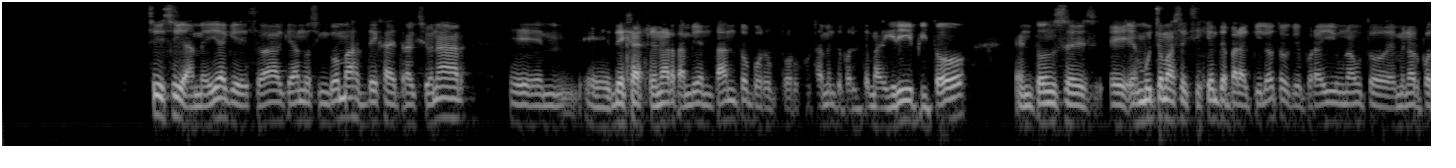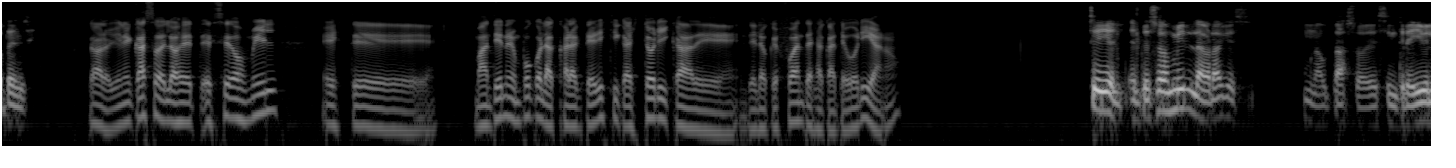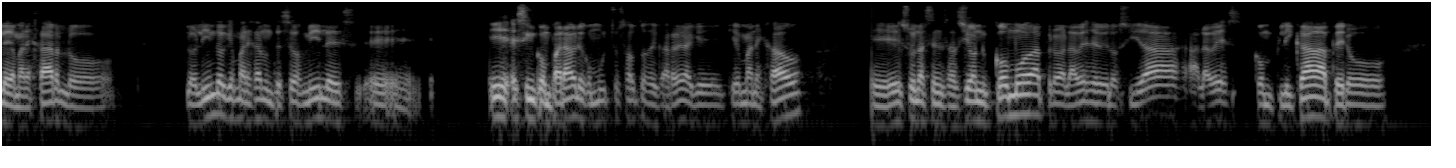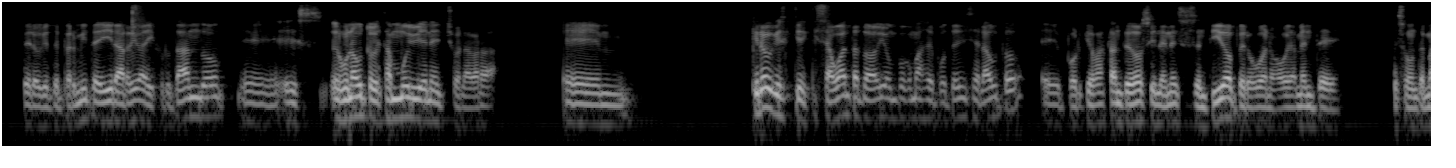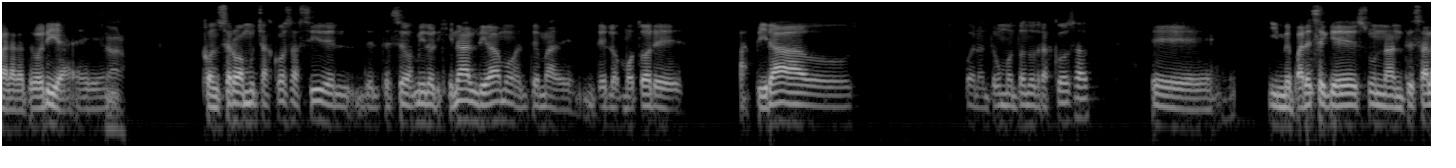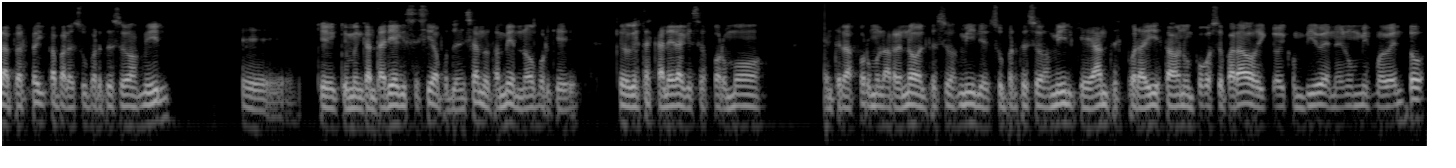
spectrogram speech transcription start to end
Sí, sí, a medida que se va quedando sin gomas, deja de traccionar, em, eh, deja de frenar también tanto por, por, justamente por el tema del grip y todo. Entonces eh, es mucho más exigente para el piloto que por ahí un auto de menor potencia. Claro, y en el caso de los de TC2000, este, mantienen un poco la característica histórica de, de lo que fue antes la categoría, ¿no? Sí, el, el TC2000 la verdad que es un autazo, es increíble de manejar. Lo, lindo que es manejar un TC2000 es, eh, es incomparable con muchos autos de carrera que, he manejado. Eh, es una sensación cómoda, pero a la vez de velocidad, a la vez complicada, pero, pero que te permite ir arriba disfrutando. Eh, es, es, un auto que está muy bien hecho, la verdad. creo que, que, que, se aguanta todavía un poco más de potencia el auto, porque es bastante dócil en ese sentido, pero bueno, obviamente es un tema de la categoría. Eh, conserva muchas cosas, sí, del, del TC2000 original, digamos, el tema de, los motores aspirados, bueno, entre un montón de otras cosas. Eh, y me parece que es una antesala perfecta para el Super TC2000, eh, que, me encantaría que se siga potenciando también, ¿no? Porque creo que esta escalera que se formó entre la Fórmula Renault, el TC2000 y el Super TC2000, que antes por ahí estaban un poco separados y que hoy conviven en un mismo evento,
